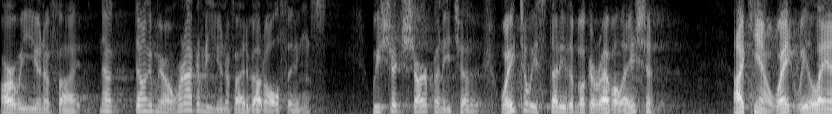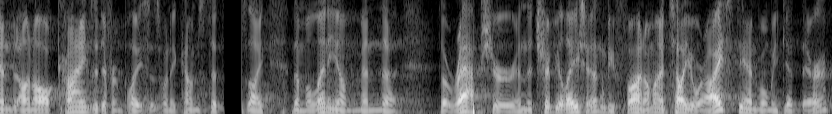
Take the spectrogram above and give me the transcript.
Are we unified? Now, don't get me wrong, we're not going to be unified about all things. We should sharpen each other. Wait till we study the book of Revelation. I can't wait. We land on all kinds of different places when it comes to like the millennium and the, the rapture and the tribulation. It's going to be fun. I'm going to tell you where I stand when we get there.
